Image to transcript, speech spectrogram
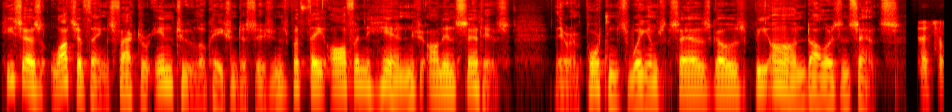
He says lots of things factor into location decisions, but they often hinge on incentives. Their importance, Williams says, goes beyond dollars and cents. It's a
